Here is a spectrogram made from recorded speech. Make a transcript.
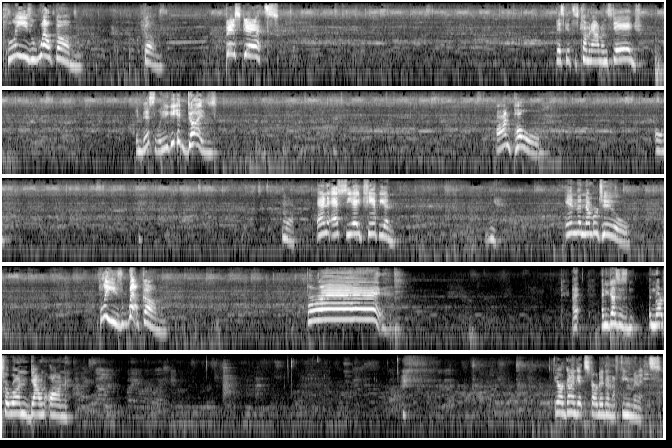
Please welcome, come, biscuits. Biscuits is coming out on stage. In this league, it does. On pole. Oh. More. NSCA champion. In the number two. Please welcome. Brett. Uh, and he does his Naruto run down on We are gonna get started in a few minutes.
